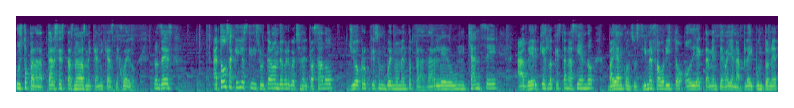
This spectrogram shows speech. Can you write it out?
justo para adaptarse a estas nuevas mecánicas de juego. Entonces, a todos aquellos que disfrutaron de Overwatch en el pasado, yo creo que es un buen momento para darle un chance a ver qué es lo que están haciendo. Vayan con su streamer favorito o directamente vayan a play.net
